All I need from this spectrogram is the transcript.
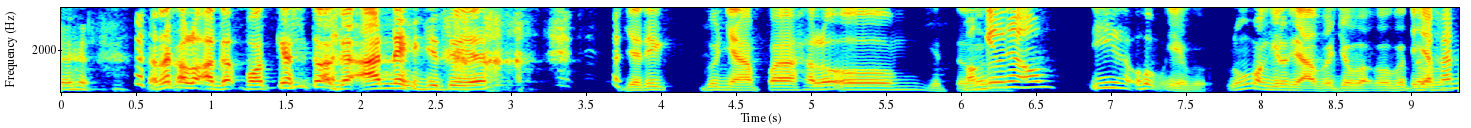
Karena kalau agak podcast itu agak aneh gitu ya. Jadi gue nyapa, halo om gitu. Manggilnya om? Iya om, iya bu. Lu mau manggil siapa coba kalau ketemu? Iya kan,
